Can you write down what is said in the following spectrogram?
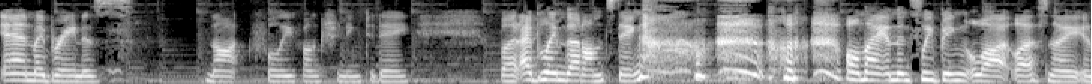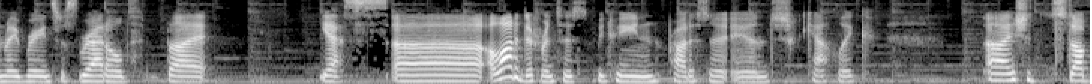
and my brain is not fully functioning today. But I blame that on staying all night and then sleeping a lot last night, and my brain's just rattled. But yes, uh, a lot of differences between Protestant and Catholic. I should stop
